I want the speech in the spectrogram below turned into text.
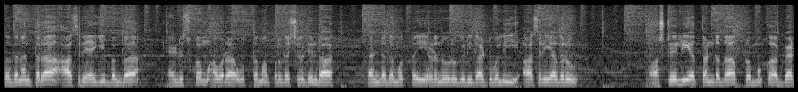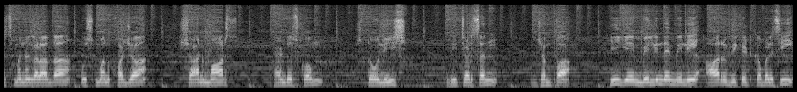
ತದನಂತರ ಆಸರೆಯಾಗಿ ಬಂದ ಹ್ಯಾಂಡ್ಸ್ಕಾಮ್ ಅವರ ಉತ್ತಮ ಪ್ರದರ್ಶನದಿಂದ ತಂಡದ ಮೊತ್ತ ಎರಡು ನೂರು ಗಡಿ ದಾಟುವಲ್ಲಿ ಆಸರೆಯಾದರು. ಆಸ್ಟ್ರೇಲಿಯಾ ತಂಡದ ಪ್ರಮುಖ ಬ್ಯಾಟ್ಸ್ಮನ್ಗಳಾದ Usman Khawaja, Shaun Marsh, Handscomb, Stoinis, Richardson, Zampa. ಹೀಗೆ ಮೇಲಿಂದ ಮೇಲೆ ಆರು ವಿಕೆಟ್ ಕಬಳಿಸಿ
